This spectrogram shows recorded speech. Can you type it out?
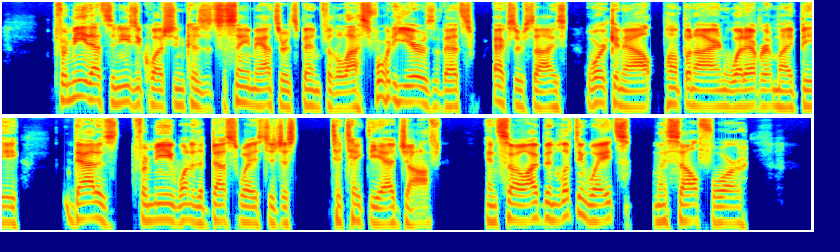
for me, that's an easy question because it's the same answer it's been for the last 40 years. If that's exercise, working out, pumping iron, whatever it might be. That is for me one of the best ways to just to take the edge off. And so I've been lifting weights myself for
